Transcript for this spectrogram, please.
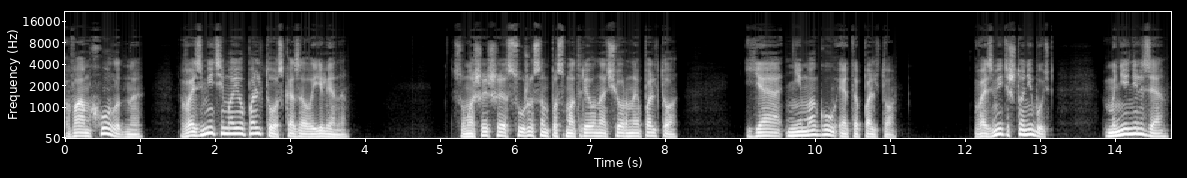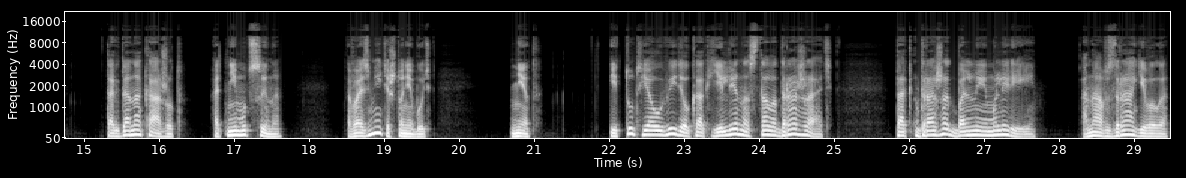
«Вам холодно. Возьмите мое пальто», — сказала Елена. Сумасшедшая с ужасом посмотрела на черное пальто. «Я не могу это пальто». «Возьмите что-нибудь». «Мне нельзя. Тогда накажут. Отнимут сына». «Возьмите что-нибудь». «Нет». И тут я увидел, как Елена стала дрожать. Так дрожат больные малярией. Она вздрагивала,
